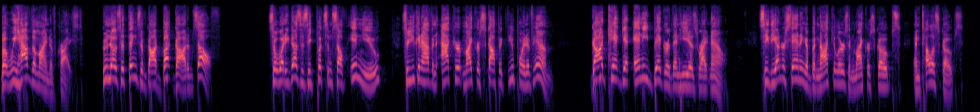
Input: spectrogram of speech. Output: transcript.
But we have the mind of Christ. Who knows the things of God but God himself? So, what he does is he puts himself in you so you can have an accurate microscopic viewpoint of him. God can't get any bigger than he is right now. See, the understanding of binoculars and microscopes and telescopes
